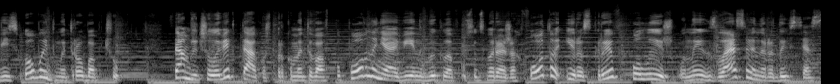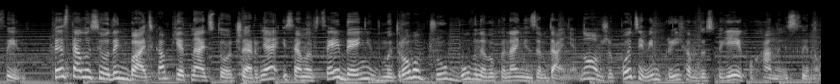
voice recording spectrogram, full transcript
військовий Дмитро Бабчук. Там же чоловік також прокоментував поповнення. Він виклав у соцмережах фото і розкрив, коли ж у них з Лесею народився син. Це сталося у день батька, 15 червня, і саме в цей день Дмитро Бабчук був на виконанні завдання. Ну а вже потім він приїхав до своєї коханої сином.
